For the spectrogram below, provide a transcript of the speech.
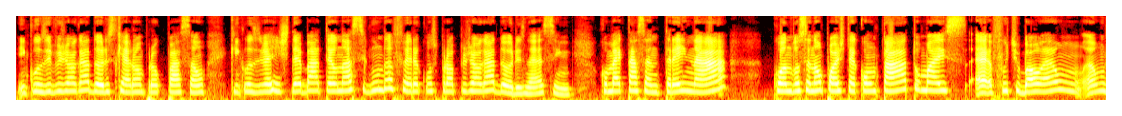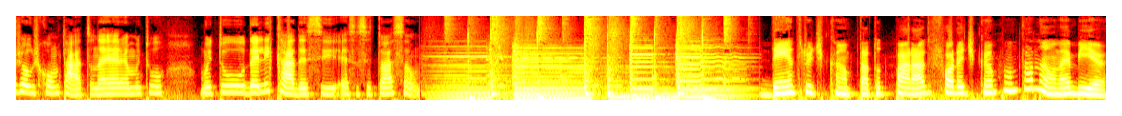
Inclusive os jogadores, que era uma preocupação que, inclusive, a gente debateu na segunda-feira com os próprios jogadores, né? Assim, como é que está sendo treinar quando você não pode ter contato, mas é, futebol é um, é um jogo de contato, né? É muito, muito delicada essa situação. dentro de campo tá tudo parado, fora de campo não tá não, né, Bia?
